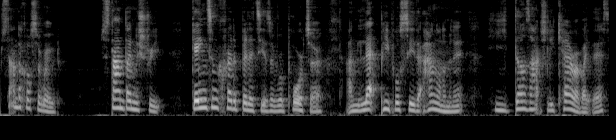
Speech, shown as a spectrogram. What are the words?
Stand across the road stand down the street, gain some credibility as a reporter, and let people see that, hang on a minute, he does actually care about this.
